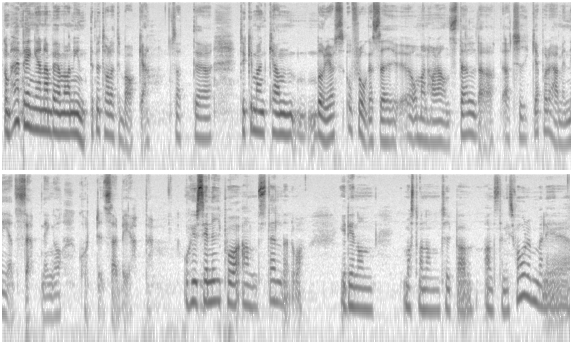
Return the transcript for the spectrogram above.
De här pengarna behöver man inte betala tillbaka. Så att, eh, tycker man kan börja och fråga sig eh, om man har anställda att, att kika på det här med nedsättning och korttidsarbete. Och hur ser ni på anställda då? Är det någon, måste man ha någon typ av anställningsform eller det...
